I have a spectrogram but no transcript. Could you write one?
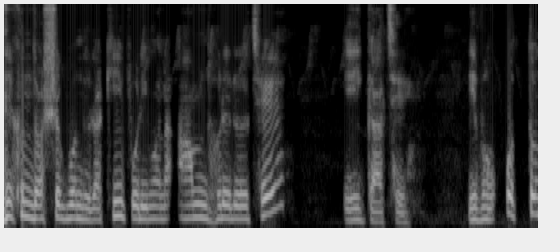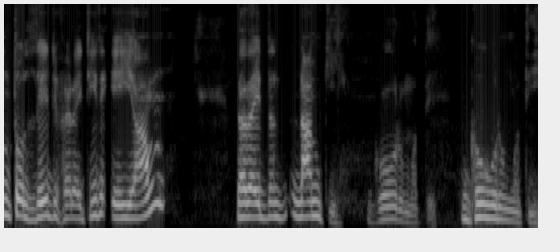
দেখুন দর্শক বন্ধুরা কি পরিমাণ আম ধরে রয়েছে এই গাছে। এবং অত্যন্ত লেট ভ্যারাইটির এই আম দাদা এটার নাম কি? গৌরমতি। গৌরমতি।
